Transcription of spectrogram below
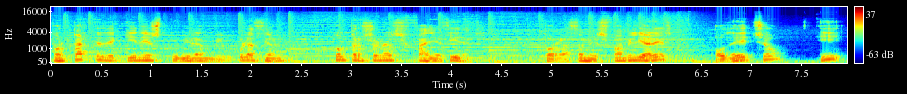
por parte de quienes tuvieran vinculación con personas fallecidas por razones familiares o de hecho y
